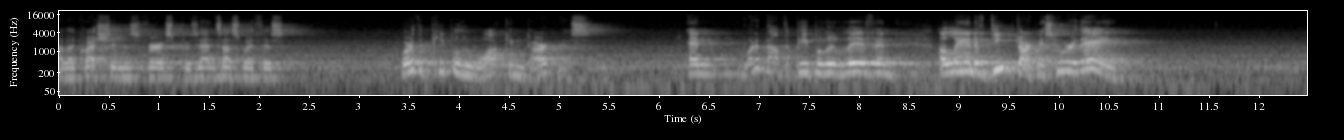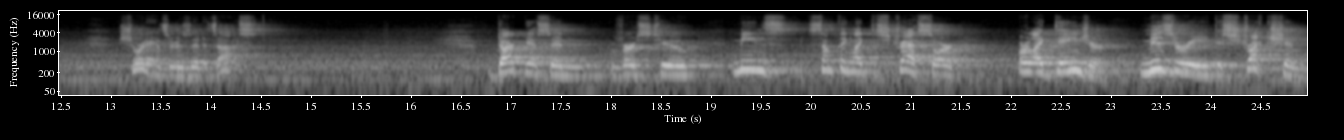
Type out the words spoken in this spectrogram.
Now, the question this verse presents us with is Who are the people who walk in darkness? And what about the people who live in a land of deep darkness? Who are they? The short answer is that it's us. Darkness in verse 2 means something like distress or, or like danger, misery, destruction,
